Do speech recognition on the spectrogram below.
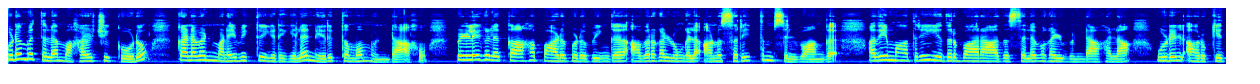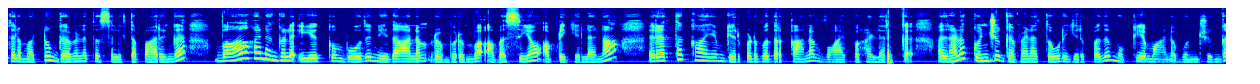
குடும்பத்தில் மகிழ்ச்சி கூடும் கணவன் மனைவிக்கு இடையில் நெருக்கமும் உண்டாகும். பிள்ளைகளுக்காக பாடுபடுவீங்க அவர்கள் உங்களை அனுசரித்தும் செல்வாங்க. அதே மாதிரி எதிர்பாராத செலவுகள் உண்டாகலாம். உடல் ஆரோக்கியத்தில் மட்டும் கவனத்தை செலுத்த பாருங்க. வாகனங்களை இயக்கும் போது நிதானம் ரொம்ப ரொம்ப அவசியம். அப்படி இல்லைன்னா இரத்த காயம் ஏற்படுவதற்கான வாய்ப்புகள் இருக்குது அதனால் கொஞ்சம் கவனத்தோடு இருப்பது முக்கியமான ஒன்றுங்க.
